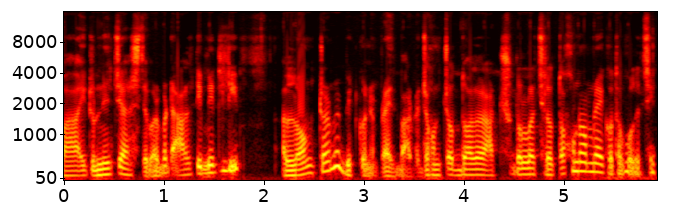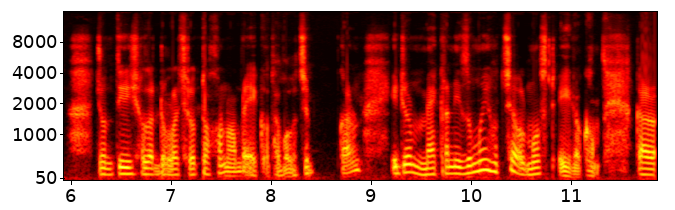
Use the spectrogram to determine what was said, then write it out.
বা একটু নিচে আসতে পারে। বাট আলটিমেটলি লং টার্মে বিটকয়েনের প্রাইস বাড়বে। যখন চোদ্দ হাজার আটশো ডলার ছিল, তখনও আমরা এই কথা বলেছি। যখন তিরিশ হাজার ডলার ছিল, তখনও আমরা এই কথা বলেছি। কারণ এটার মেকানিজমই হচ্ছে অলমোস্ট এইরকম। কারণ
